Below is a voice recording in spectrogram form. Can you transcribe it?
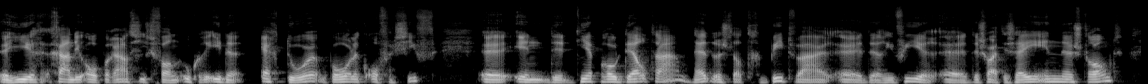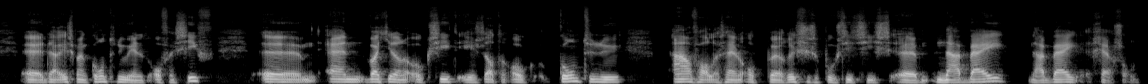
Uh, hier gaan die operaties van Oekraïne echt door, behoorlijk offensief. Uh, in de Dnipro-delta, dus dat gebied waar de rivier de Zwarte Zee in stroomt, daar is men continu in het offensief. Ehm, en wat je dan ook ziet, is dat er ook continu aanvallen zijn op Russische posities ehm, nabij nabij Gerson.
